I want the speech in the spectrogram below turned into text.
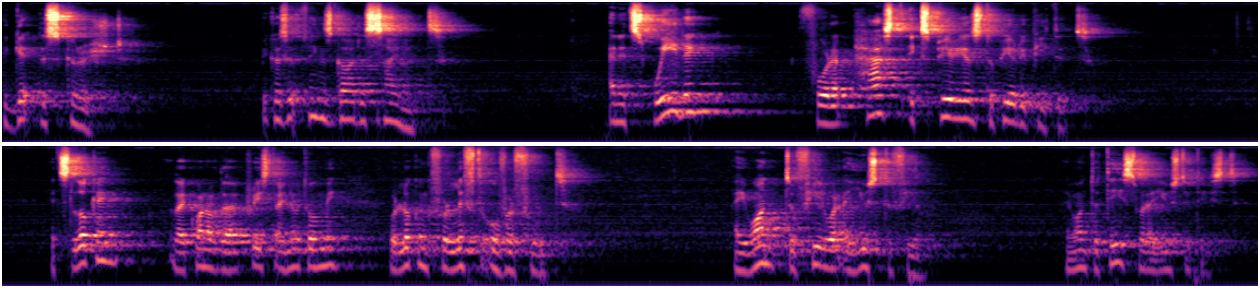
it get discouraged because it thinks God is silent. And it's waiting for a past experience to be repeated. It's looking, like one of the priests I know told me, we're looking for leftover food. I want to feel what I used to feel. I want to taste what I used to taste.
